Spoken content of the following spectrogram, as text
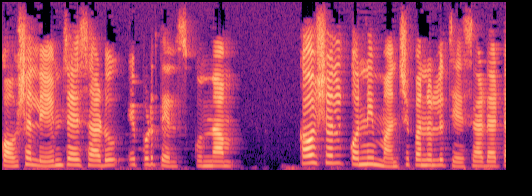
కౌశల్ ఏం చేశాడు? ఇప్పుడు తెలుసుకుందాం. కౌశల్ కొన్ని మంచి పనులు చేశాడట.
